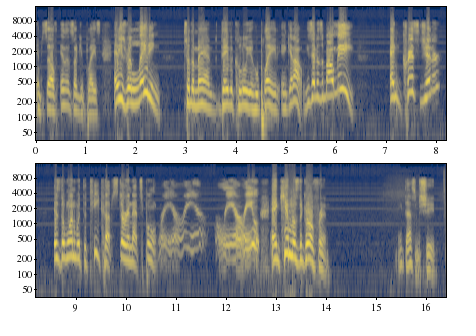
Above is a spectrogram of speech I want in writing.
himself in the second place, and he's relating to the man David Kaluuya who played in Get Out. He said it's about me, and Kris Jenner is the one with the teacup stirring that spoon. And Kim was the girlfriend. Ain't that some shit?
